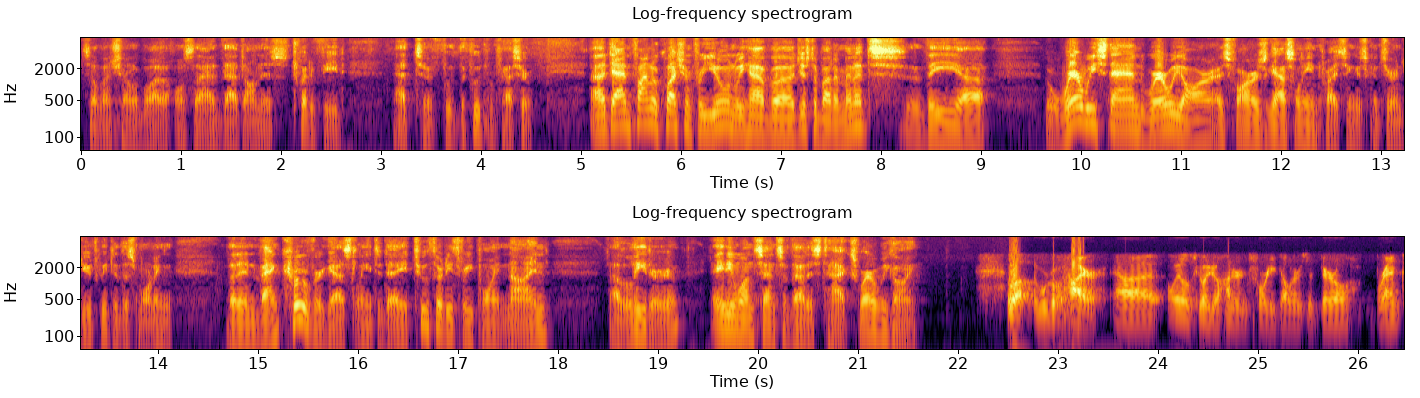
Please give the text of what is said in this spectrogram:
Sylvain Charlebois also had that on his Twitter feed at uh, food, the Food Professor. Uh, Dan, final question for you, and we have uh, just about a minute. The uh, where we stand, where we are as far as gasoline pricing is concerned. You tweeted this morning that in Vancouver, gasoline today, two thirty three point nine a liter. Eighty one cents of that is tax. Where are we going? Well, we're going higher. Uh, oil is going to one hundred and forty dollars a barrel, Brent,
